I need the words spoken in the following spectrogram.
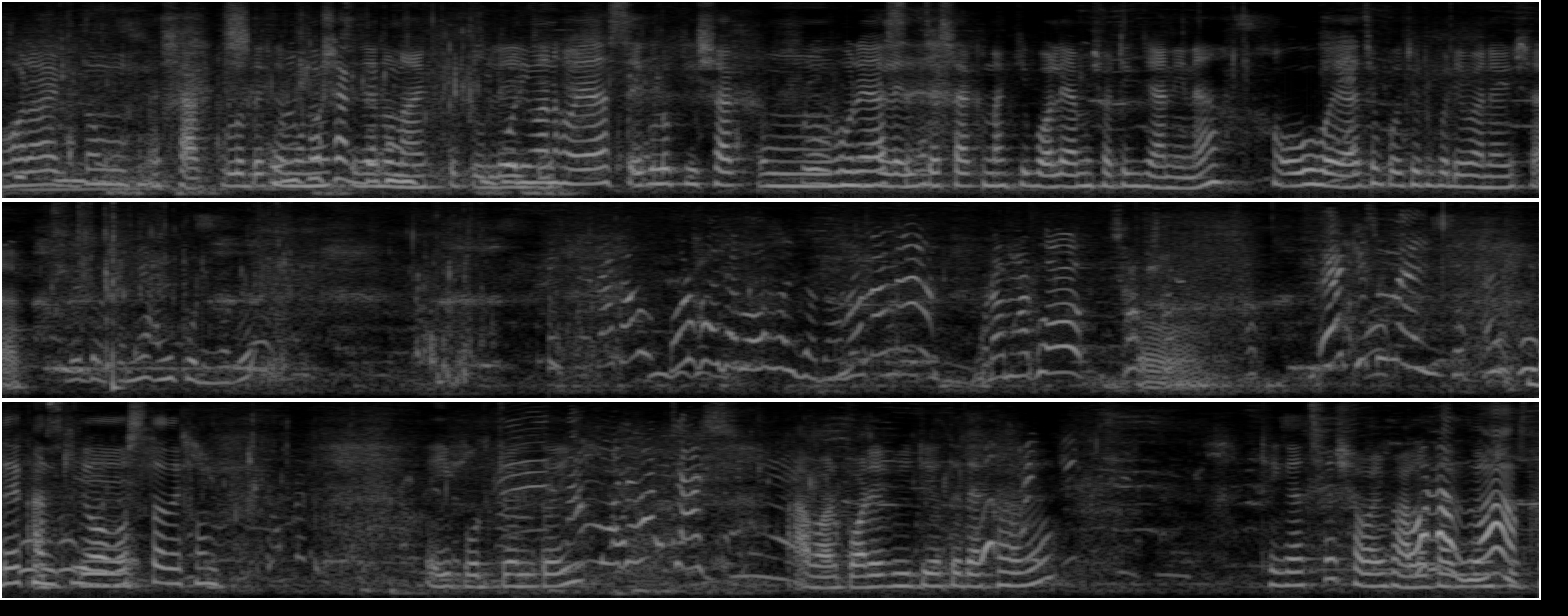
ভরা একদম শাকগুলো দেখে মনে হচ্ছে শাক যেন দেখুন না একটু কি তুলে পরিমাণ হয়ে আছে। এগুলো কি শাক ভরে আছে। হেলেঞ্চা শাক না কি বলে আমি সঠিক জানি না। ও হয়ে আছে প্রচুর পরিমাণে ওই শাক। আমি পড়ে যাব ওর হয়ে যাবে ওর হয়ে যাবে ওরা মারবো সব তো এ কিছু নেই দেখুন কি অবস্থা দেখুন। এই পর্যন্তই। মনে আবার পরের ভিডিওতে দেখা হবে। ঠিক আছে সবাই ভালো থাকবেন সুস্থ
